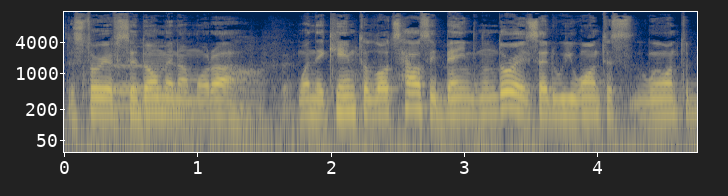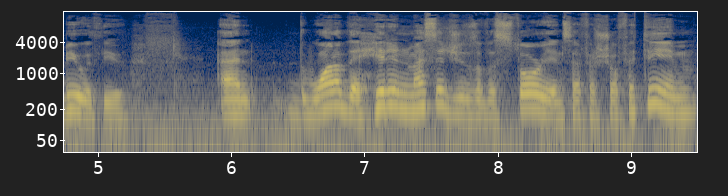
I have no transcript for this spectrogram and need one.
The story of Uh, Sodom and Amorah. oh, okay. When they came to Lot's house, he banged on the door. They said, "We want to, we want to be with you." And the- one of the hidden messages of the story in Sefer Shofetim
